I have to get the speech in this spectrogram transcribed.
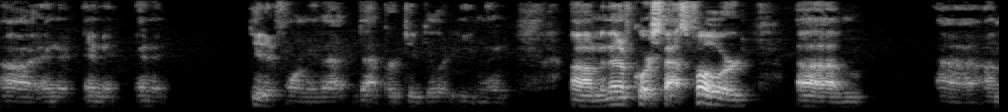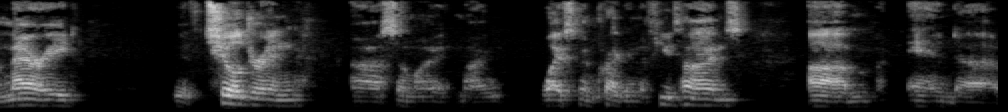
uh, and it and it and it did it for me that that particular evening. Um, and then, of course, fast forward, um, uh, I'm married with children, uh, so my my wife's been pregnant a few times, um, and uh,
